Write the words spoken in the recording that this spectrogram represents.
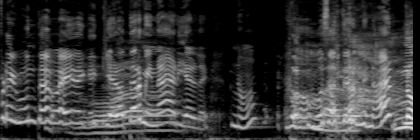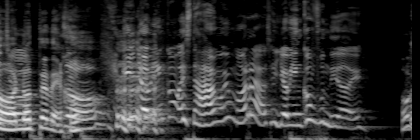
pregunta, güey, de que quiero terminar. Y él de, no, no vamos a terminar. No, yo- no te dejo. No. Y yo bien como, estaba muy morra, o sea, yo bien confundida de... Ok.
